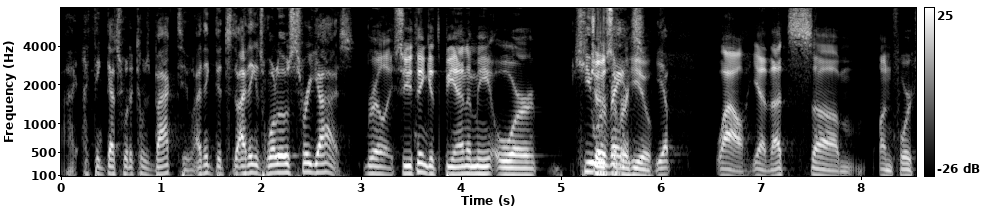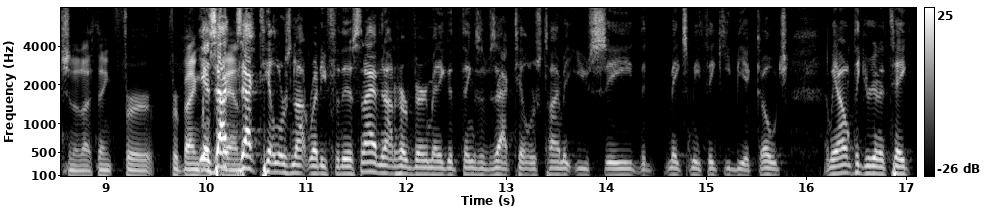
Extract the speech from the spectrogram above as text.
I, I, think that's what it comes back to. I think that's I think it's one of those three guys. Really? So you think it's Bieniemy or Hue Joseph or, or Hue? Yep. Wow, yeah, that's um, unfortunate. I think for for Bengals yeah, Zach, fans. Zac Taylor's not ready for this, and I have not heard very many good things of Zach Taylor's time at UC that makes me think he'd be a coach. I mean, I don't think you're going to take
